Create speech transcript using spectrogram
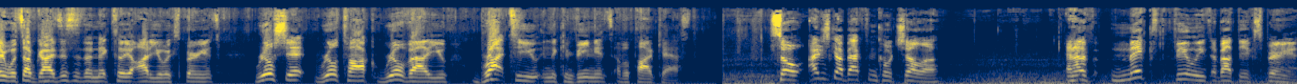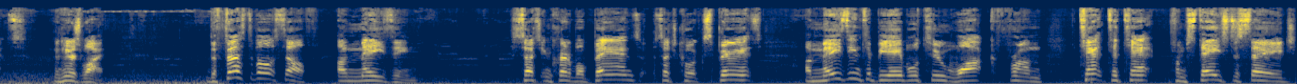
Hey, what's up, guys? This is the Nick Tillia audio experience. Real shit, real talk, real value, brought to you in the convenience of a podcast. So, I just got back from Coachella, and I've mixed feelings about the experience. And here's why the festival itself, amazing. Such incredible bands, such cool experience. Amazing to be able to walk from tent to tent, from stage to stage,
